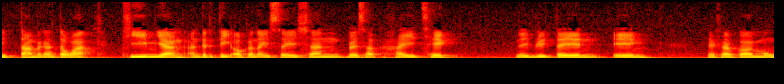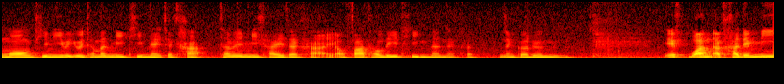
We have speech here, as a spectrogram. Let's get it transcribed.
ติดตามกันแต่ว่า ทีมอย่าง u n d e r t i c Organization บริษัท Hitech ในบริเตนเองนะครับก็มองมองทีนี้ไว้อยู่ถ้ามันมีทีมไหนจะขายถ้าไม่มีใครจะขาย AlphaTauri ทิ้งนั่นนะครับ นั่นก็เรื่องหนึ่ง F1 Academy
